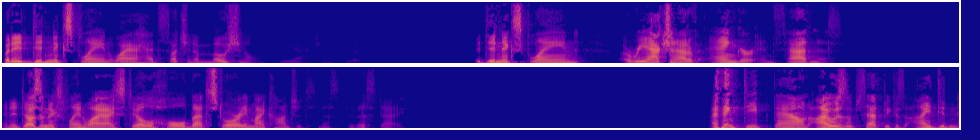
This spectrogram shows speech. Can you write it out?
But it didn't explain why I had such an emotional reaction to it. It didn't explain a reaction out of anger and sadness. And it doesn't explain why I still hold that story in my consciousness to this day. I think deep down I was upset because I didn't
